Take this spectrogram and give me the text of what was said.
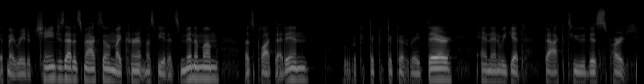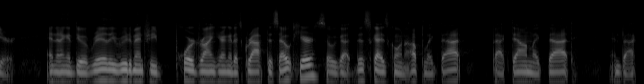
If my rate of change is at its maximum, my current must be at its minimum. Let's plot that in right there. And then we get back to this part here. And then I'm going to do a really rudimentary poor drawing here. I'm going to graph this out here. So we got this guy's going up like that, back down like that, and back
